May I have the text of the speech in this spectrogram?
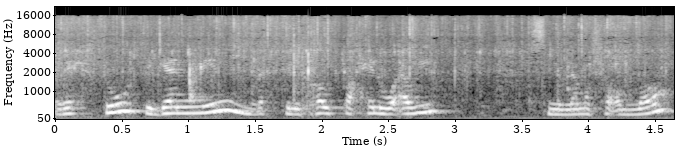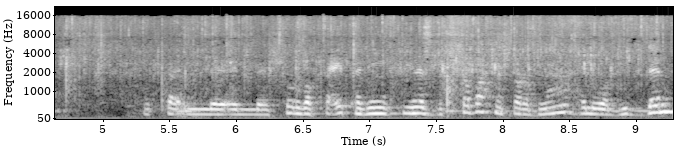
ريحته تجنن ريحة الخلطة حلوة قوي. بسم الله ما شاء الله. الشوربة بتاعتها دي في ناس بتشربها إحنا شربناها حلوة جدا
